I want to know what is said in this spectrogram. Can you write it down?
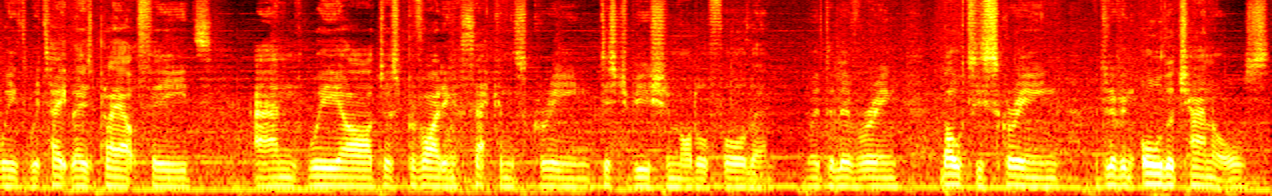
we, we take those playout feeds and we are just providing a second screen distribution model for them. We're delivering multi-screen, we're delivering all the channels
